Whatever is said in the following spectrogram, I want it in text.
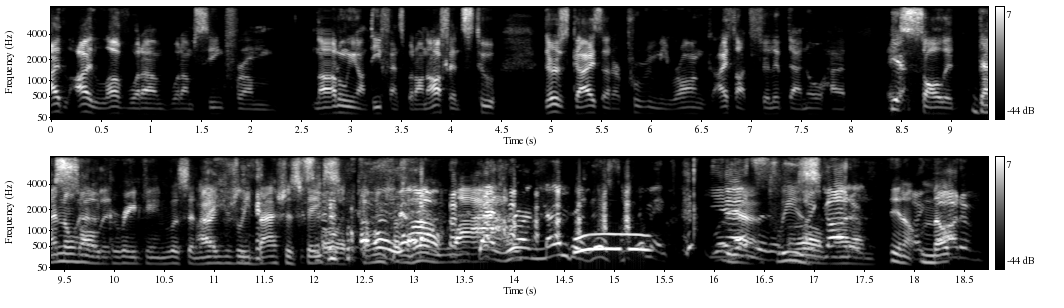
I I love what I'm what I'm seeing from not only on defense but on offense too. There's guys that are proving me wrong. I thought Philip Danault had a Yeah. solid. a Danault had a great game. Listen, I, I- usually bash his face. So it's coming Oh, from wow. him. Wow. Guys, remember this moment. Yes, Remember this please. Oh, I got man. him. you know, I melt got him.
